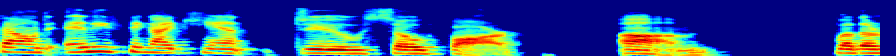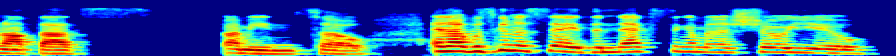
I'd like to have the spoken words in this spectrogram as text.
found anything I can't do so far. Um, whether or not that's, I mean, so, and I was gonna say, the next thing I'm gonna show you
